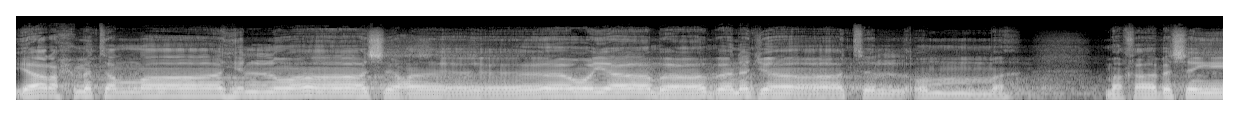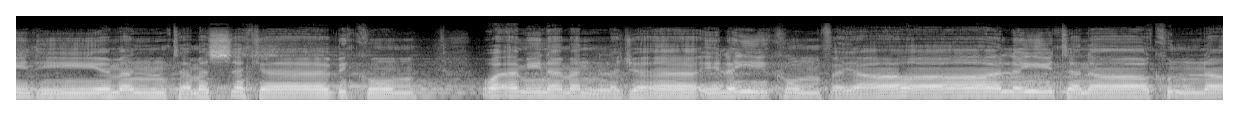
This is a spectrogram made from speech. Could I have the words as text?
يا رحمة الله الواسعة ويا باب نجاة الأمة. ما خاب سيدي من تمسك بكم وأمن من لجأ إليكم فيا ليتنا كنا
